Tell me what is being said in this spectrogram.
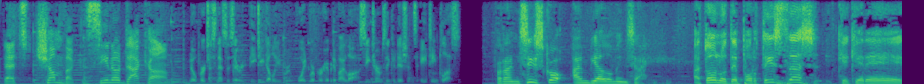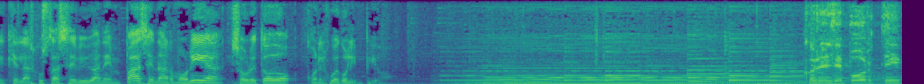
That's chumbacasino.com. No purchase necessary. BGW. Void were prohibited by law. See terms and conditions. 18 plus. Francisco ha enviado mensaje. a todos los deportistas que quiere que las justas se vivan en paz, en armonía y sobre todo con el juego limpio. Con el deporte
